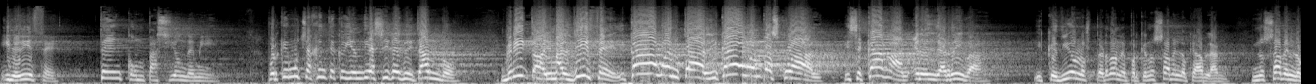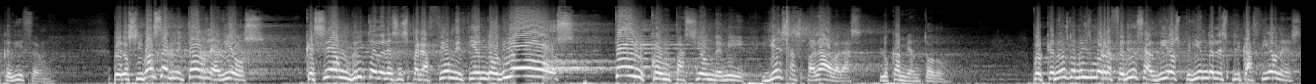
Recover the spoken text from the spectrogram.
Y le dice, ten compasión de mí. Porque hay mucha gente que hoy en día sigue gritando, grita y maldice, y cago en tal, y cago en Pascual, y se cagan en el de arriba. Y que Dios los perdone porque no saben lo que hablan, no saben lo que dicen. Pero si vas a gritarle a Dios, que sea un grito de desesperación diciendo, Dios, ten compasión de mí. Y esas palabras lo cambian todo. Porque no es lo mismo referirse a Dios pidiéndole explicaciones,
